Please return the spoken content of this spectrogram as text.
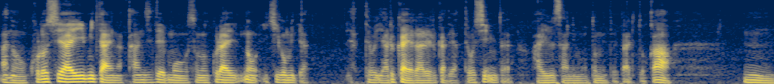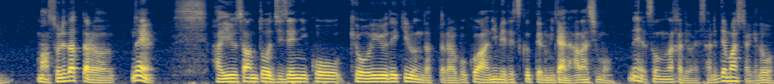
あの殺し合いみたいな感じでもうそのくらいの意気込みでやってやるかやられるかでやってほしいみたいな俳優さんに求めてたりとか、うん、まあそれだったらね俳優さんと事前にこう共有できるんだったら僕はアニメで作ってるみたいな話もねその中ではされてましたけど。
